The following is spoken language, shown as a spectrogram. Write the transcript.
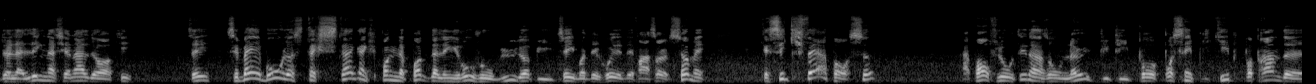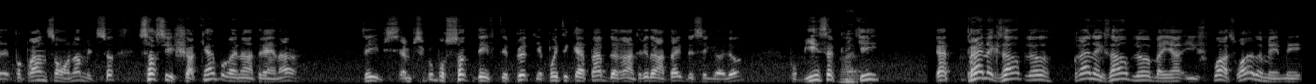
de la Ligue nationale de hockey. C'est bien beau, c'est excitant quand ils pognent le puck de la ligne rouge au but, là, puis il va déjouer les défenseurs, ça, mais qu'est-ce qu'il fait à part ça? À part flotter dans la zone neutre, puis, puis pas, pas s'impliquer, puis pas prendre, pas prendre son homme et tout ça. Ça, c'est choquant pour un entraîneur. C'est un petit peu pour ça que Dave Tippett n'a pas été capable de rentrer dans la tête de ces gars-là pour bien s'appliquer. Prends un exemple, là. Prends un exemple, là, ben, il ne joue pas à soir, là, mais, mais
